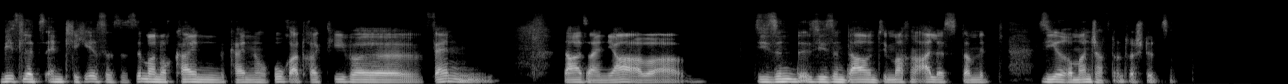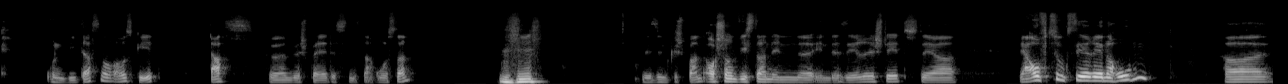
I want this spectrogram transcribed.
wie es letztendlich ist. Es ist immer noch kein, kein hochattraktiver Fan-Dasein, ja, aber sie sind, sie sind da und sie machen alles, damit sie ihre Mannschaft unterstützen. Und wie das noch ausgeht, das hören wir spätestens nach Ostern. Mhm. Wir sind gespannt, auch schon, wie es dann in, in der Serie steht, der, der Aufzugsserie nach oben. Äh,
